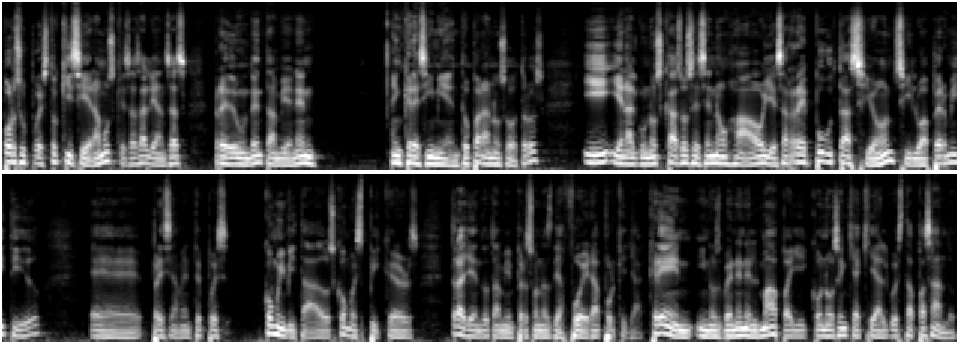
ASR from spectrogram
Por supuesto, quisiéramos que esas alianzas redunden también en, en crecimiento para nosotros y, y, en algunos casos ese know-how y esa reputación, si lo ha permitido, eh, precisamente pues como invitados, como speakers, trayendo también personas de afuera porque ya creen y nos ven en el mapa y conocen que aquí algo está pasando.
